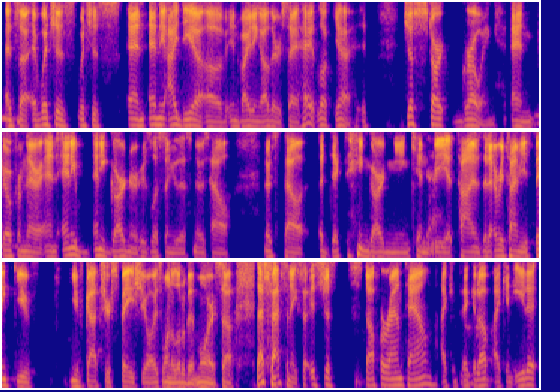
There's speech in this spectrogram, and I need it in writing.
and mm-hmm. so which is which is and and the idea of inviting others, say, hey, look, yeah, it, just start growing and go from there. And any any gardener who's listening to this knows how knows how addicting gardening can yeah. be at times. That every time you think you've you've got your space you always want a little bit more so that's fascinating so it's just stuff around town i can pick it up i can eat it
